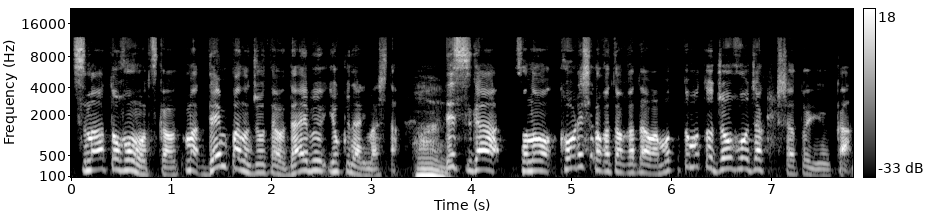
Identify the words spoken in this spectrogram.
スマートフォンを使う、まあ、電波の状態はだいぶ良くなりました。はい、ですが、その高齢者の方々はもともと情報弱者というか、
